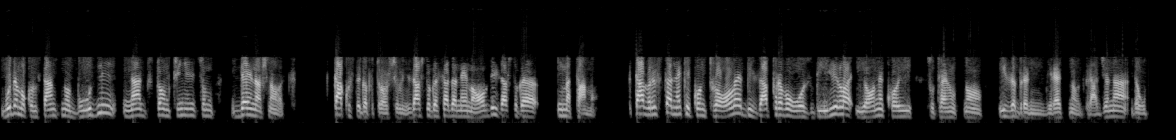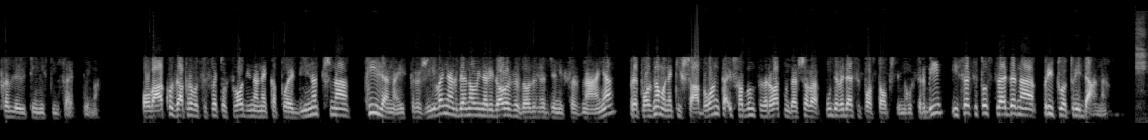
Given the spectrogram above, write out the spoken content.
budemo konstantno budni nad tom činjenicom gde je naš novac, kako ste ga potrošili, zašto ga sada nema ovde i zašto ga ima tamo. Ta vrsta neke kontrole bi zapravo uozbiljila i one koji su trenutno izabrani direktno od građana da upravljaju tim istim sredstvima. Ovako zapravo se sve to svodi na neka pojedinačna, ciljana istraživanja gde novinari dolaze do određenih saznanja prepoznamo neki šablon, taj šablon se verovatno dešava u 90% opština u Srbiji i sve se to svede na priču od tri dana.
